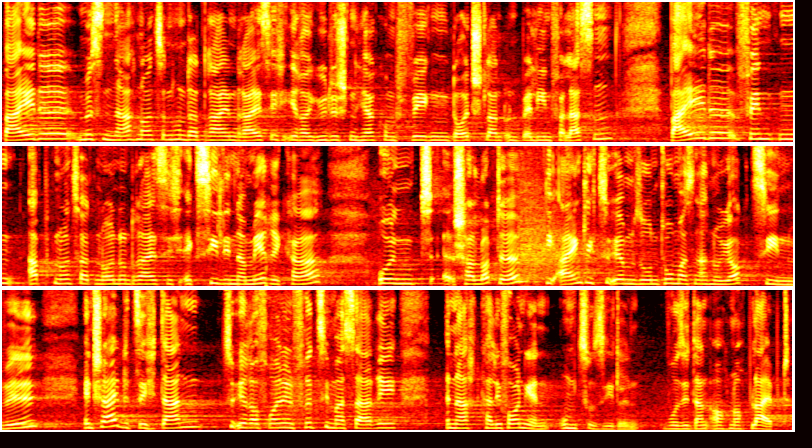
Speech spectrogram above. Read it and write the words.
Beide müssen nach 1933 ihrer jüdischen Herkunft wegen Deutschland und Berlin verlassen. Beide finden ab 1939 Exil in Amerika. Und Charlotte, die eigentlich zu ihrem Sohn Thomas nach New York ziehen will, entscheidet sich dann, zu ihrer Freundin Fritzi Massari nach Kalifornien umzusiedeln wo sie dann auch noch bleibt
